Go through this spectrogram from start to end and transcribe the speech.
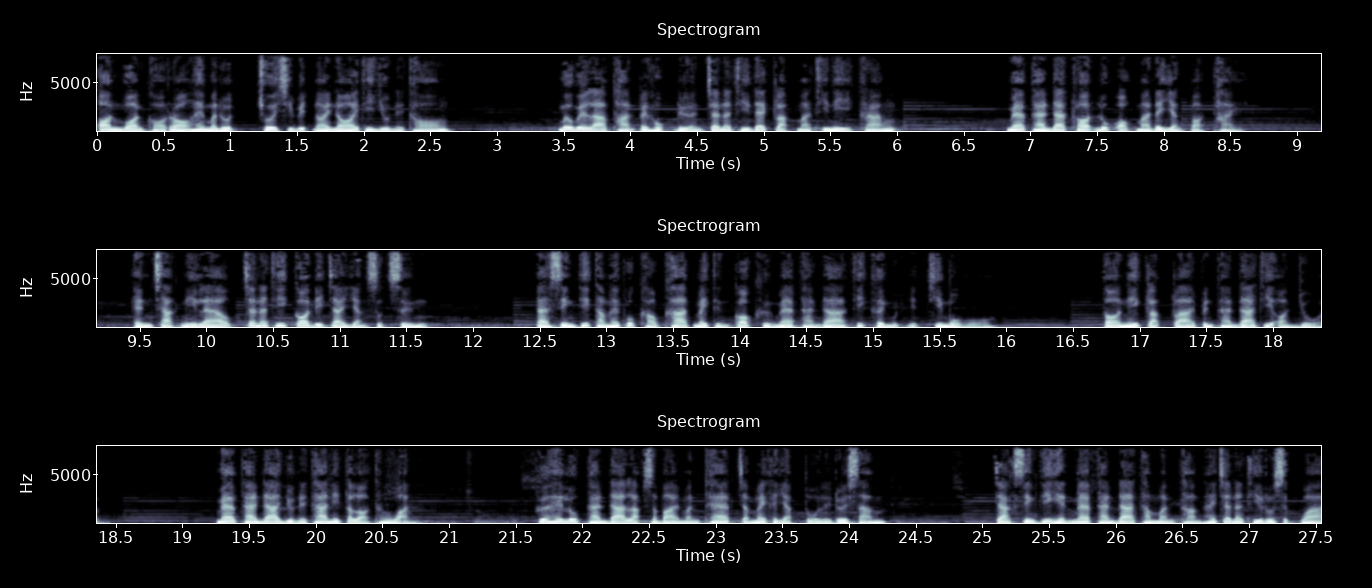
อ้อนวอนขอร้องให้มนุษย์ช่วยชีวิตน้อยๆ ที่อยู่ในท้อง เมื่อเวลาผ่านไป 6 เดือนเจ้าหน้าที่ได้กลับมาที่นี่อีกครั้ง แม่แพนด้าคลอดลูกออกมาได้อย่างปลอดภัย เห็นฉากนี้แล้วเจ้าหน้าที่ก็ดีใจอย่างสุดซึ้ง แต่สิ่งที่ทำให้พวกเขาคาดไม่ถึงก็คือแม่แพนด้าที่เคยหงุดหงิดขี้โมโห ตอนนี้กลับกลายเป็นแพนด้าที่อ่อนโยน แม่แพนด้าอยู่ในท่านี้ตลอดทั้งวัน เพื่อให้ลูกแพนด้าหลับสบายมันแทบจะไม่ขยับตัวเลยด้วยซ้ำจากสิ่งที่เห็นแม่แพนด้าทำมันทำให้เจ้าหน้าที่รู้สึกว่า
